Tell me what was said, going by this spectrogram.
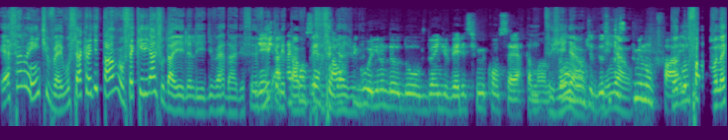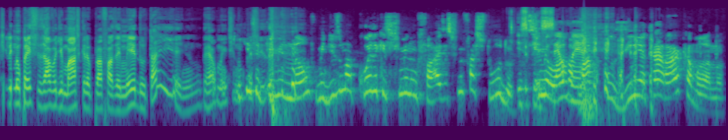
é excelente, velho. Você acreditava, você queria ajudar ele ali, de verdade. Você Gente, via que ele tava precisando de ajuda. o figurino do, do, do Andy Verde, esse filme conserta, mano. Genial, Pelo amor de Deus, genial. o que esse filme não faz? Todo mundo falava, né, que ele não precisava de máscara pra fazer medo. Tá aí, realmente não precisa. Esse filme não. Me diz uma coisa que esse filme não faz. Esse filme faz tudo. Esqueceu, esse filme lava, mata, cozinha. Caraca, mano.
